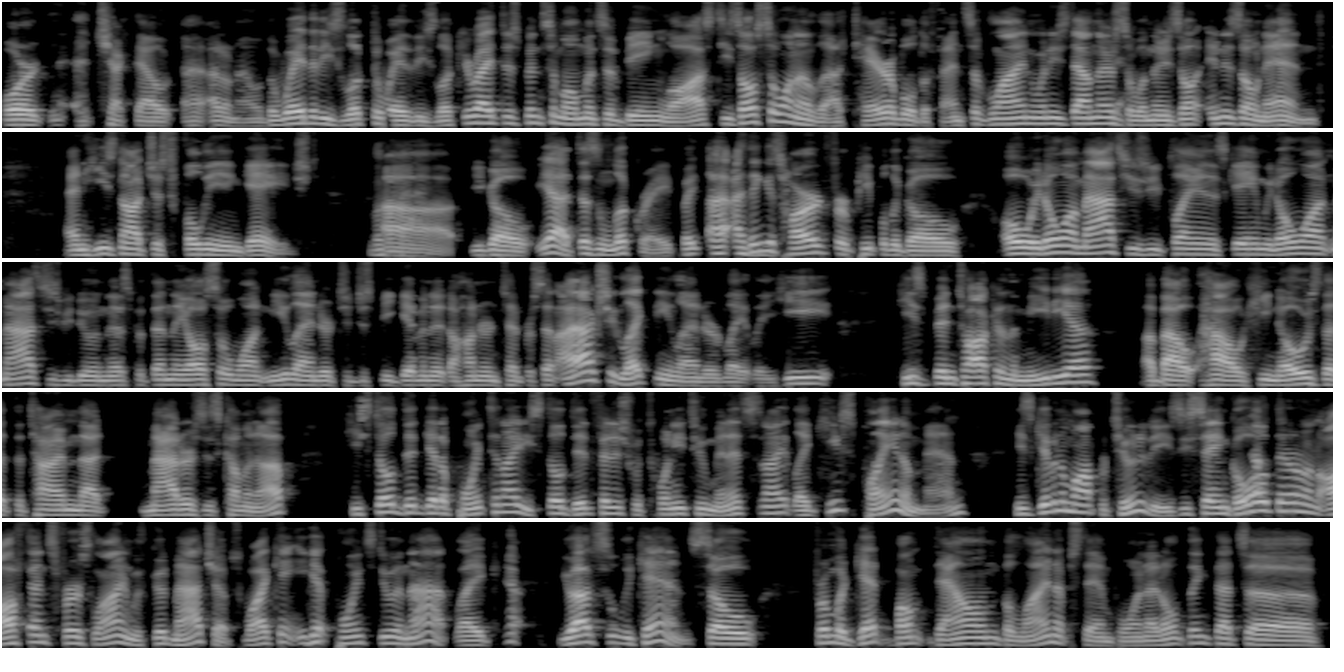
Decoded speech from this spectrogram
or eh, checked out, I don't know, the way that he's looked, the way that he's looked. You're right. There's been some moments of being lost. He's also on a, a terrible defensive line when he's down there. Yeah. So when he's on, in his own end and he's not just fully engaged, uh, you go, yeah, it doesn't look great. But I, I Mm-hmm. think it's hard for people to go, oh, we don't want Matthews to be playing this game. We don't want Matthews to be doing this. But then they also want Nylander to just be giving it 110%. I actually like Nylander lately. He he's been talking to the media about how he knows that the time that matters is coming up. He still did get a point tonight. He still did finish with 22 minutes tonight. Like he's playing him, man. He's giving him opportunities. He's saying, go Yeah. out there on an offense first line with good matchups. Why can't you mm-hmm. get points doing that? Like Yeah. you absolutely can. So from a get bumped down the lineup standpoint, I don't think that's a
